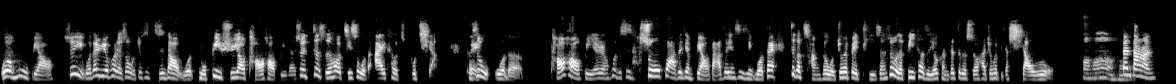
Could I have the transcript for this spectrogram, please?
我有目标，所以我在约会的时候，我就是知道我我必须要讨好别人，所以这时候其实我的 I 特质不强，可是我的讨好别人或者是说话这件表达这件事情，我在这个场合我就会被提升，所以我的 B 特质有可能在这个时候它就会比较削弱。嗯哼，但当然。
